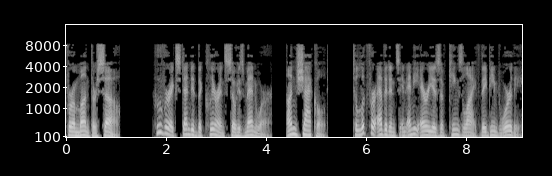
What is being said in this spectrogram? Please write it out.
for a month or so, Hoover extended the clearance so his men were unshackled to look for evidence in any areas of King's life they deemed worthy,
